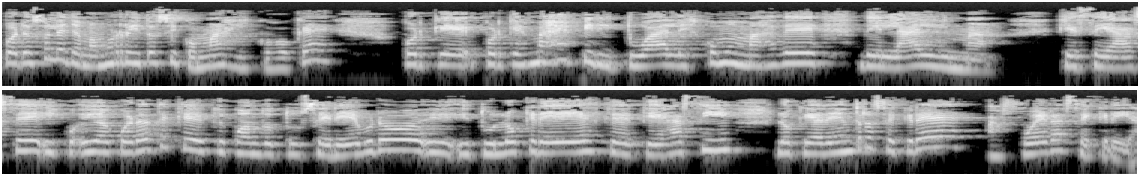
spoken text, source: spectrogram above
por eso le llamamos ritos psicomágicos, ¿ok? Porque, porque es más espiritual, es como más de, del alma que se hace y, y acuérdate que, que cuando tu cerebro y, y tú lo crees que, que es así, lo que adentro se cree, afuera se crea.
